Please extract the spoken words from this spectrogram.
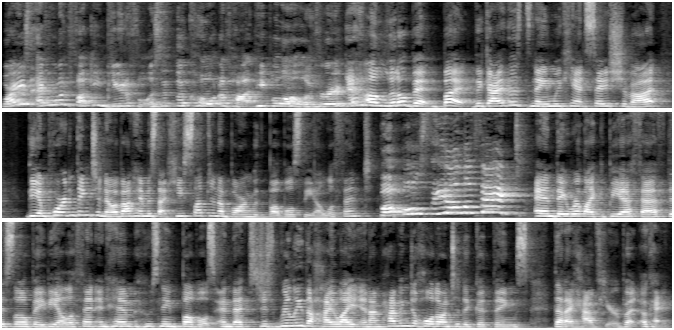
Why is everyone fucking beautiful? Is it the cult of hot people all over again? A little bit, but the guy that's name we can't say, Shavat. The important thing to know about him is that he slept in a barn with Bubbles the elephant. Bubbles the elephant. And they were like BFF, this little baby elephant, and him who's named Bubbles. And that's just really the highlight. And I'm having to hold on to the good things that I have here. But okay.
